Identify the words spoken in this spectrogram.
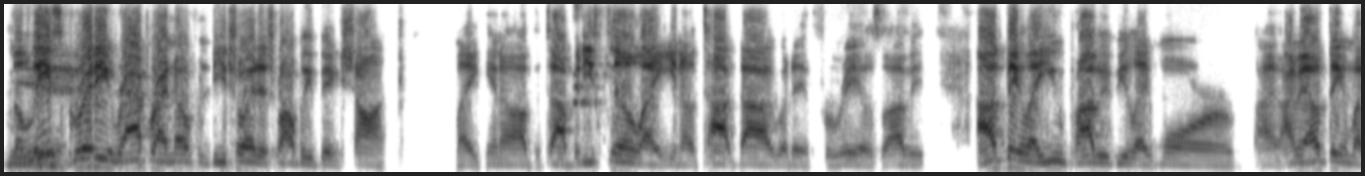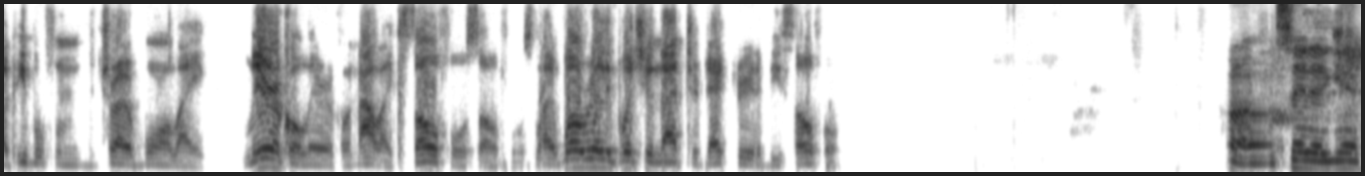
the yeah. least gritty rapper I know from Detroit is probably Big Sean. Like, you know, off the top, but he's still like, you know, top dog with it for real. So I'll be I'll think like you probably be like more I, I mean, I'm thinking about people from Detroit more like lyrical, lyrical, not like soulful, soulful. So like, what really puts you in that trajectory to be soulful? Hold on, say that again.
